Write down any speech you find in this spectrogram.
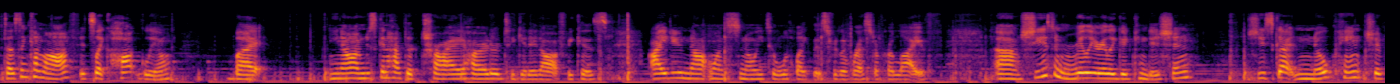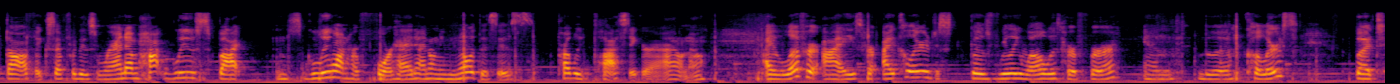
doesn't come off. It's like hot glue, but you know, I'm just gonna have to try harder to get it off because I do not want Snowy to look like this for the rest of her life. Um, she's in really, really good condition. She's got no paint chipped off except for this random hot glue spot. Glue on her forehead. I don't even know what this is. Probably plastic or I don't know. I love her eyes. Her eye color just goes really well with her fur and the colors. But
